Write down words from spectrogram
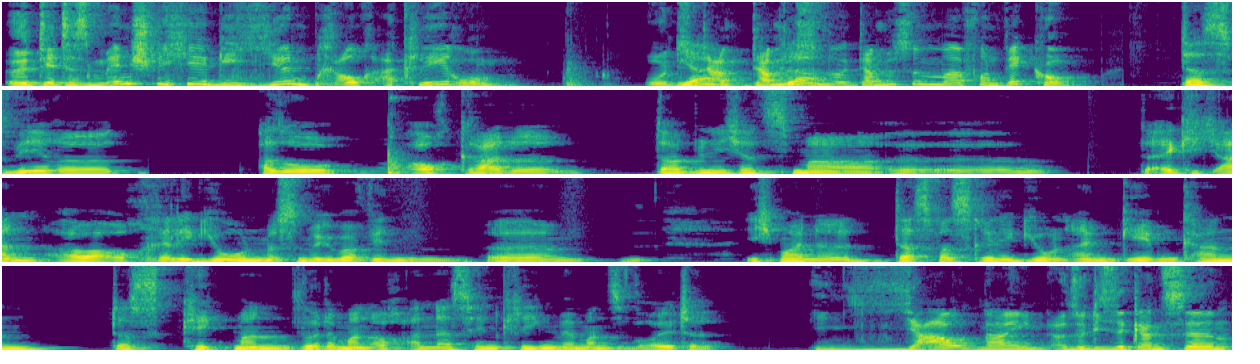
Äh, das menschliche Gehirn braucht Erklärungen. Und ja, da, da müssen wir, da müssen wir mal von wegkommen. Das wäre, also auch gerade, da bin ich jetzt mal äh, da ecke ich an, aber auch Religion müssen wir überwinden. Ähm, ich meine, das, was Religion einem geben kann, das kriegt man, würde man auch anders hinkriegen, wenn man es wollte. Ja und nein. Also diese ganze,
